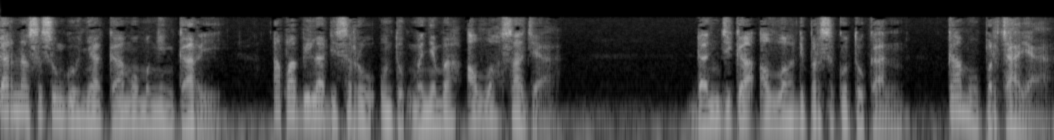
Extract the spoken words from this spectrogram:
karena sesungguhnya kamu mengingkari apabila diseru untuk menyembah Allah saja. Dan jika Allah dipersekutukan, kamu percaya.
